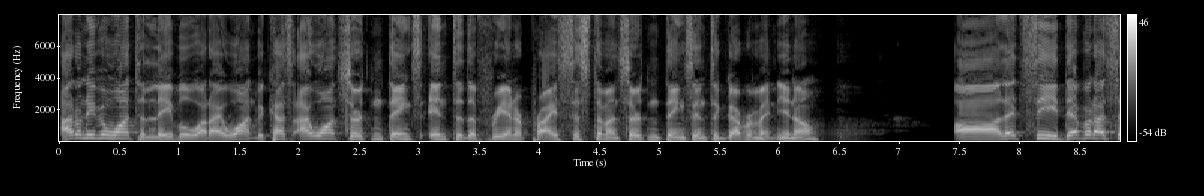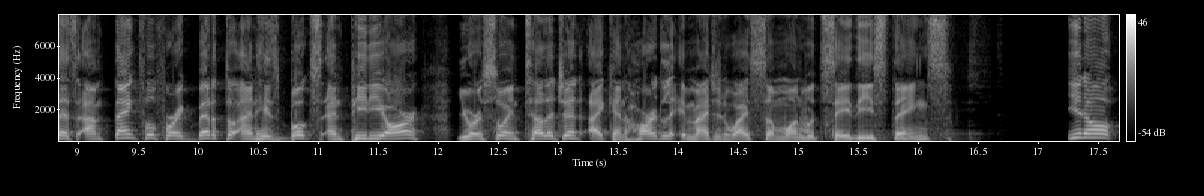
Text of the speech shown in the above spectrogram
I don't even want to label what I want because I want certain things into the free enterprise system and certain things into government, you know? Uh, let's see. Deborah says, I'm thankful for Egberto and his books and PDR. You are so intelligent. I can hardly imagine why someone would say these things. You know,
